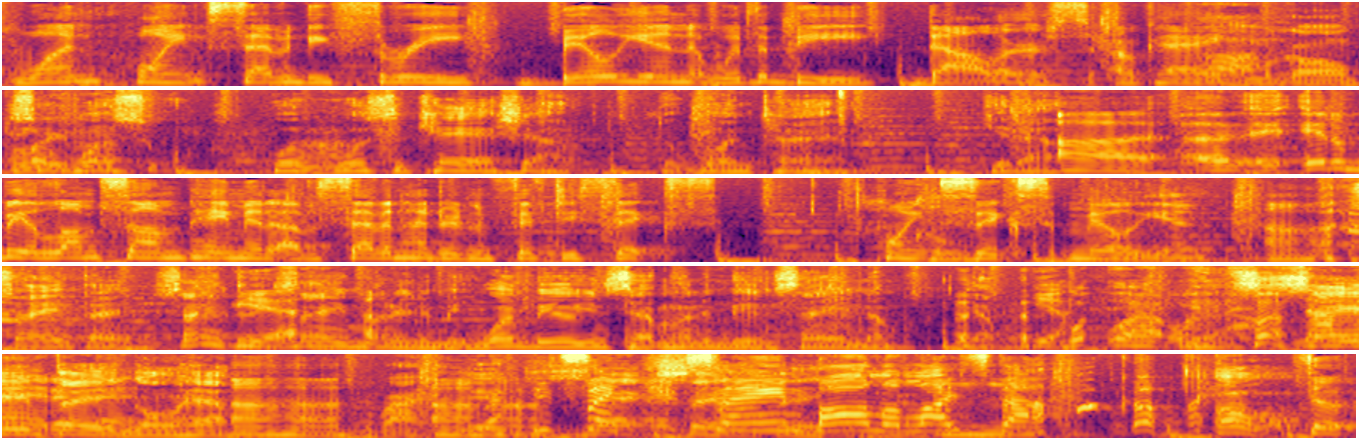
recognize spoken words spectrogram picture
1.73 billion with a B dollars. Okay. I'm gonna go and play. So what's what, what's the cash out? The one time get out. Uh, uh, it'll be a lump sum payment of seven hundred and fifty six point six million. Uh-huh. Same thing. Same thing. Yeah. Same money to me. One billion, seven hundred million. Same number. Yep. Yeah. Well, well, Yeah. Same thing that. gonna happen. Uh-huh. Right. Yeah, Same, exact same, same thing. baller lifestyle. Oh, So,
